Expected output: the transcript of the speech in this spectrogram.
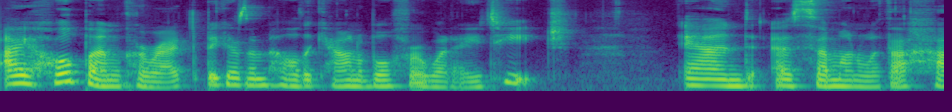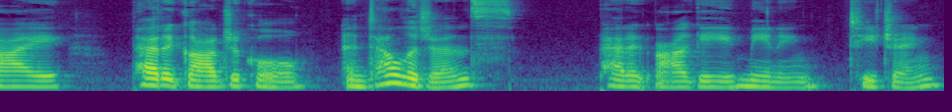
I hope I'm correct because I'm held accountable for what I teach. And as someone with a high pedagogical intelligence, pedagogy meaning teaching,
